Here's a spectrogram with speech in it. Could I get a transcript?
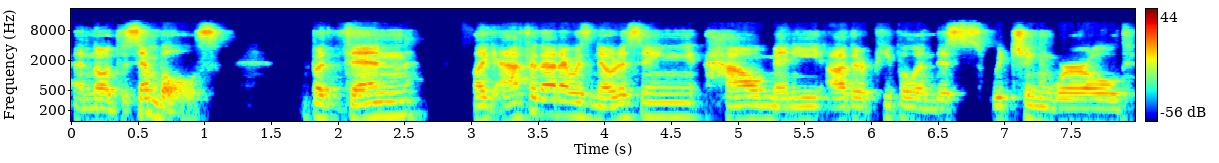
and know the symbols. But then like after that i was noticing how many other people in this switching world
